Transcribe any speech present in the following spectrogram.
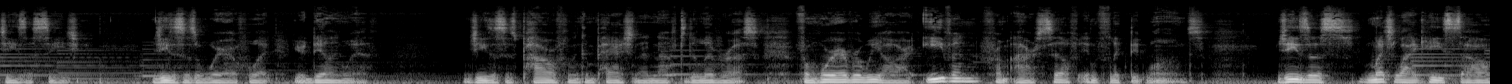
Jesus sees you. Jesus is aware of what you're dealing with. Jesus is powerful and compassionate enough to deliver us from wherever we are, even from our self inflicted wounds. Jesus, much like he saw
